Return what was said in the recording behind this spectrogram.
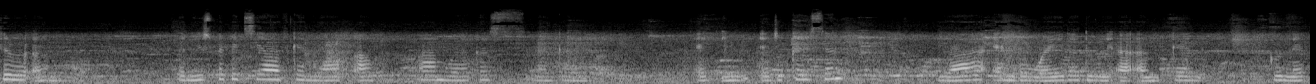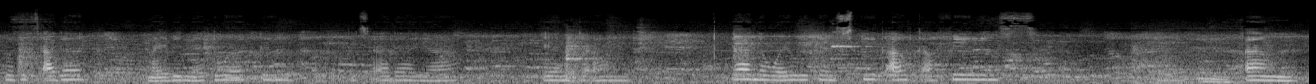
through um, the newspaper itself can help our farm workers like um, in education, yeah, and the way that we uh, um, can connect with each other, maybe networking with each other, yeah, and um, yeah, and the way we can speak out our feelings. Um,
